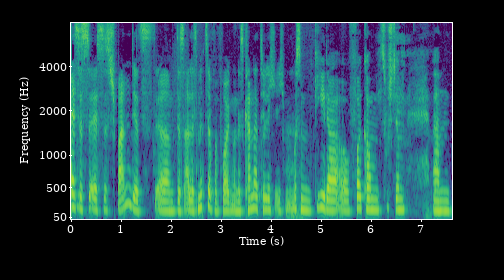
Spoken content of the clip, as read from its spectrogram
es ist, es ist spannend, jetzt ähm, das alles mitzuverfolgen. Und es kann natürlich, ich muss dem Gigi da auch vollkommen zustimmen, ähm,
